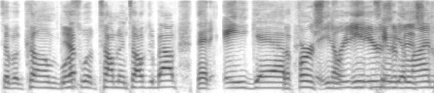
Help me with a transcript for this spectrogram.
to become what's Yep. what Tomlin talked about that A gap, The first you know, three years of interior his linebacker.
